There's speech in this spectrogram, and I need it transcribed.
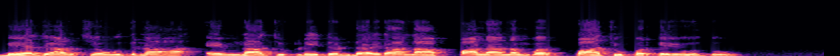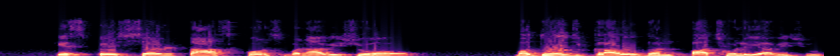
બે હજાર ચૌદના એમના ચૂંટણી ઢંઢેરાના પાના નંબર પાંચ ઉપર કહ્યું હતું કે સ્પેશિયલ ટાસ્ક ફોર્સ બનાવીશું બધું જ કાળું ધન પાછું લઈ આવીશું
